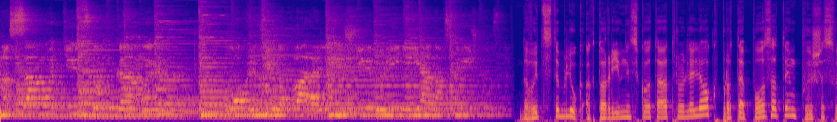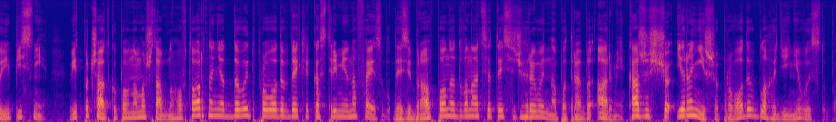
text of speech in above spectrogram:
на самоті з думками параліч, їду лінія навскрізь. Давид Стеблюк, актор Рівненського театру ляльок, проте поза тим пише свої пісні. Від початку повномасштабного вторгнення Давид проводив декілька стрімів на Фейсбук, де зібрав понад 12 тисяч гривень на потреби армії. Каже, що і раніше проводив благодійні виступи.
